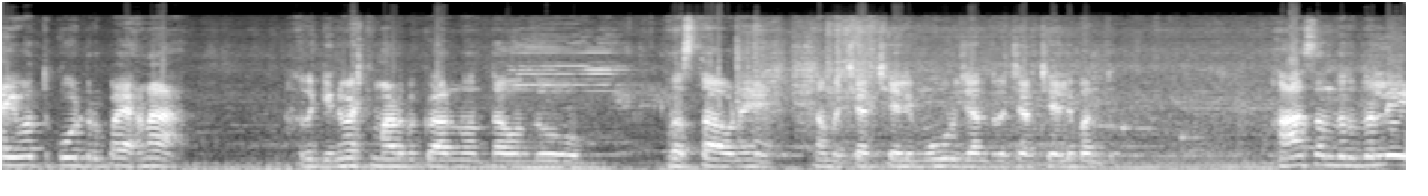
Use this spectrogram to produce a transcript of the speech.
ಐವತ್ತು ಕೋಟಿ ರೂಪಾಯಿ ಹಣ ಅದಕ್ಕೆ ಇನ್ವೆಸ್ಟ್ ಮಾಡಬೇಕು ಅನ್ನುವಂಥ ಒಂದು ಪ್ರಸ್ತಾವನೆ ನಮ್ಮ ಚರ್ಚೆಯಲ್ಲಿ, ಮೂರು ಜನರ ಚರ್ಚೆಯಲ್ಲಿ ಬಂತು. ಆ ಸಂದರ್ಭದಲ್ಲಿ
